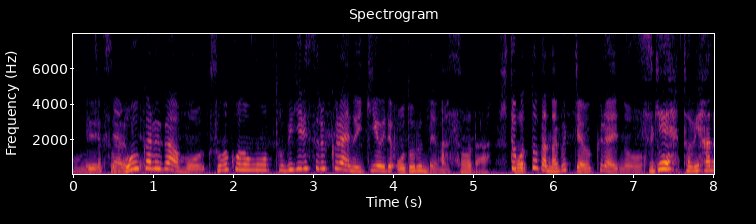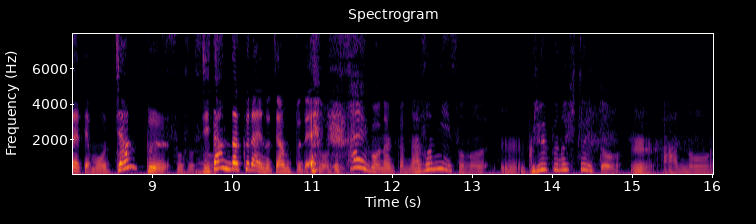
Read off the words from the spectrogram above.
もめちゃでそうくちゃあるボーカルがもうその子供を飛び切りするくらいの勢いで踊るんだよあねそうだ。人もうとか殴っちゃうくらいの。すげえ飛び跳ねてもうジャンプ。そうそうそう。時短だくらいのジャンプで。そう。で最後なんか謎にそのうん。グループの一人とうん。あの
